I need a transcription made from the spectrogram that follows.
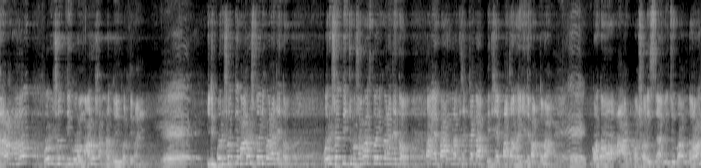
কারণ হলো পরিশুদ্ধি কোনো মানুষ আমরা তৈরি করতে পারিনি। যদি পরিশুদ্ধি মানুষ তৈরি করা যেত পরিশুদ্ধি যুব সমাজ তৈরি করা যেত তাহলে বাংলাদেশের টাকা বিদেশে পাচার হয়ে যেতে পারতো না। গত আট বছর ইসলামী যুব আন্দোলন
